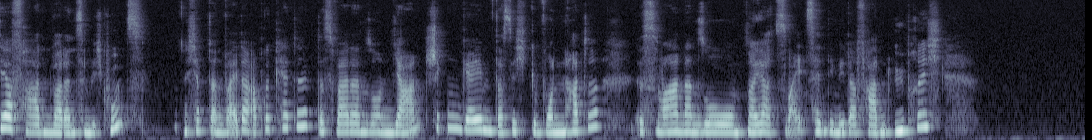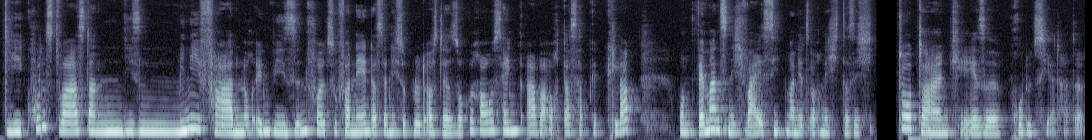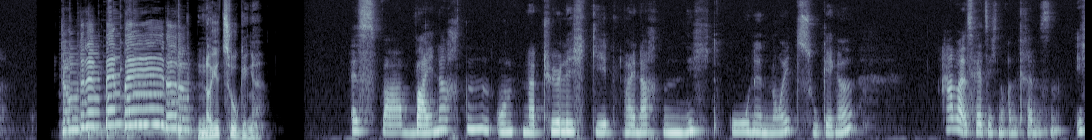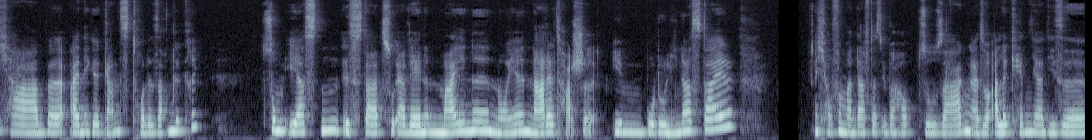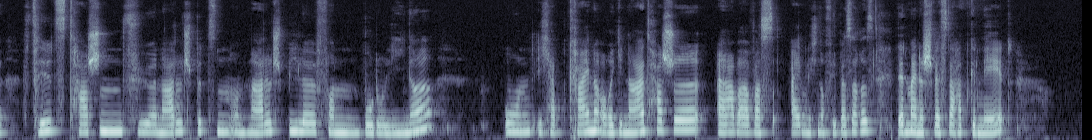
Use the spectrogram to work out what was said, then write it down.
der Faden war dann ziemlich kurz. Ich habe dann weiter abgekettet. Das war dann so ein Jan-Chicken-Game, das ich gewonnen hatte. Es waren dann so, naja, zwei Zentimeter Faden übrig. Die Kunst war es dann, diesen Mini-Faden noch irgendwie sinnvoll zu vernähen, dass er nicht so blöd aus der Socke raushängt. Aber auch das hat geklappt. Und wenn man es nicht weiß, sieht man jetzt auch nicht, dass ich totalen Käse produziert hatte. Neue Zugänge. Es war Weihnachten und natürlich geht Weihnachten nicht ohne Neuzugänge. Aber es hält sich noch in Grenzen. Ich habe einige ganz tolle Sachen gekriegt. Zum ersten ist da zu erwähnen meine neue Nadeltasche im Bodolina-Style. Ich hoffe, man darf das überhaupt so sagen. Also alle kennen ja diese Filztaschen für Nadelspitzen und Nadelspiele von Bodolina. Und ich habe keine Originaltasche, aber was eigentlich noch viel besseres, denn meine Schwester hat genäht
